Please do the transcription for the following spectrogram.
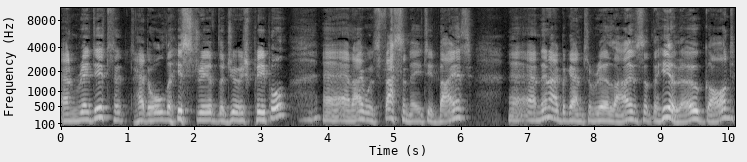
and read it. It had all the history of the Jewish people, and I was fascinated by it. And then I began to realize that the hero, God,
